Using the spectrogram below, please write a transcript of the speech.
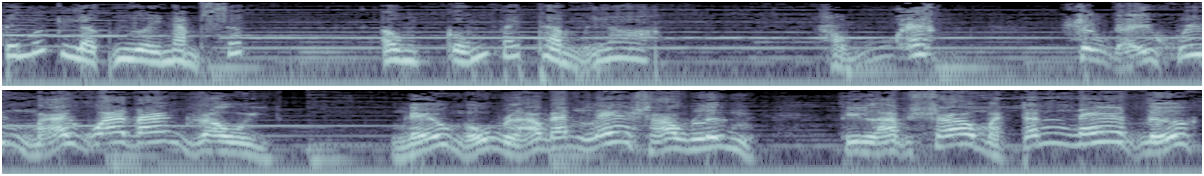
tới mức lật người nằm sấp, ông cũng phải thầm lo. Hỏng ác sư đệ khuyến mãi quá đáng rồi nếu ngũ lão đánh né sau lưng thì làm sao mà tránh né được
